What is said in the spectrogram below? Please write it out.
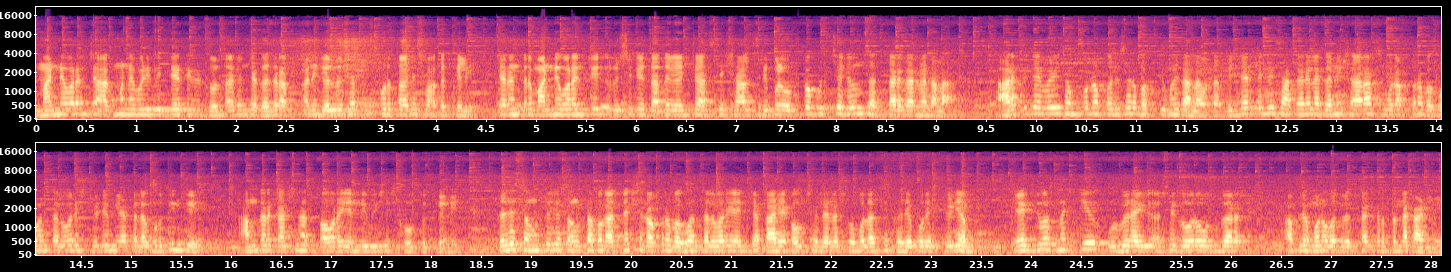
मान्यवरांच्या आगमनावेळी विद्यार्थ्यांनी ढोलताशांच्या गजरात आणि जल्लोषात उत्स्फूर्ताचे स्वागत केले. त्यानंतर मान्यवरांचे ऋषिकेश जाधव यांच्या हस्ते शाल श्रीफळ उपगुच्छ देऊन सत्कार करण्यात आला. आरतीच्या वेळी संपूर्ण परिसर भक्तिमय झाला होता. विद्यार्थ्यांनी साकारलेल्या गणेश आरास व डॉक्टर भगवान तलवारे स्टेडियम या कलाकृतींचे आमदार काशीनाथ पवार यांनी विशेष कौतुक केले. तसेच संस्थेचे संस्थापक अध्यक्ष डॉक्टर भगवान तलवारे यांच्या कार्यकौशल्याला शोभल असे खरेपुरे स्टेडियम एक दिवस नक्की उभे राहील असे गौरव उद्गार आपले मनोगत व्यक्त करताना काढले.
